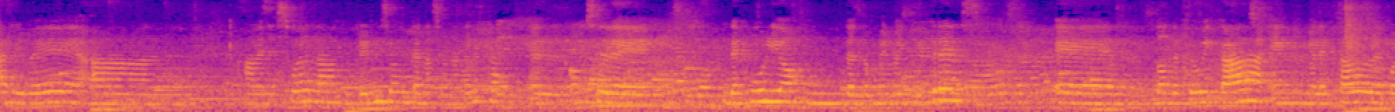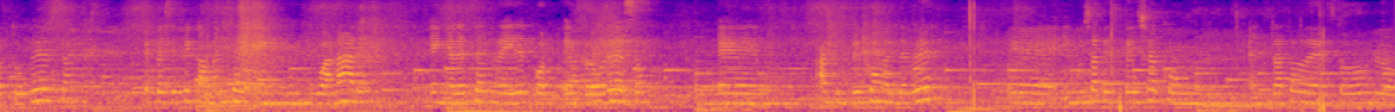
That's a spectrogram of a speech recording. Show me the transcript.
arribé a, Venezuela a cumplir misión internacionalista el 11 de, julio del 2023, eh, donde fui ubicada en el estado de Portuguesa, específicamente en Guanare, en el SRI de El Progreso, eh, a cumplir con el deber eh, y muy satisfecha con trato de todos los,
